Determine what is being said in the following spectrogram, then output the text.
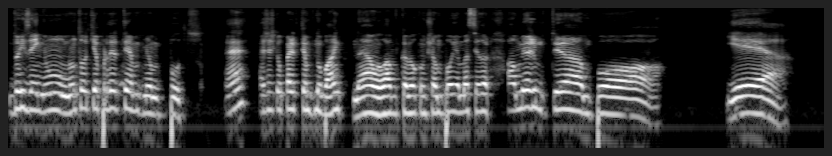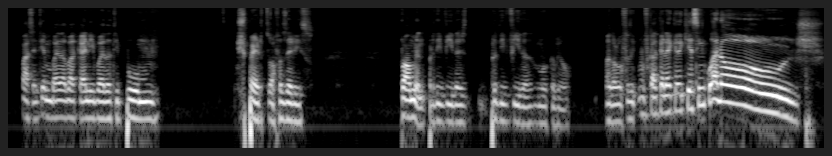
dois em um, não estou aqui a perder tempo, mesmo puto. É? Achas que eu perco tempo no banho? Não, eu lavo o cabelo com shampoo e amaciador ao mesmo tempo. Yeah! Pá, senti-me bem da bacana e bem da tipo. hum, esperto ao fazer isso. Provavelmente perdi, vidas, perdi vida do meu cabelo. Agora vou, fazer, vou ficar careca daqui a 5 anos!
